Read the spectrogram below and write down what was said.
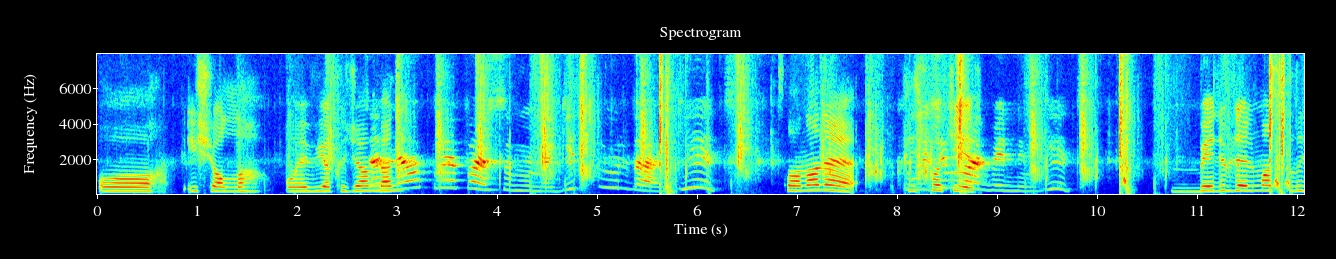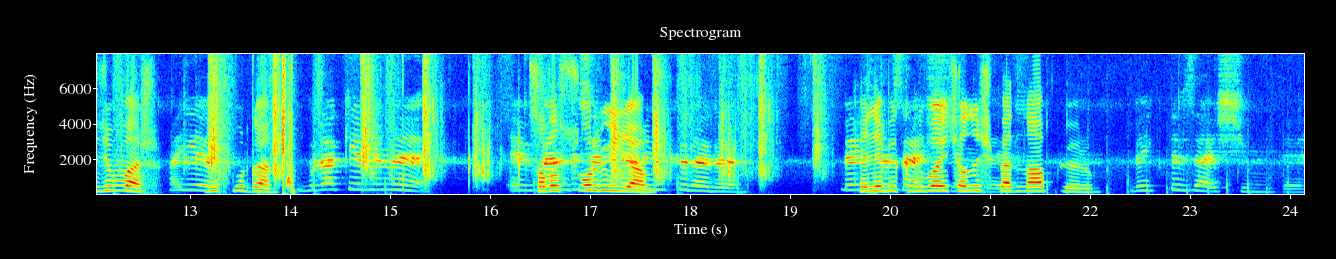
Oh inşallah o evi yakacağım Sen ben. ne akla yaparsın bunu? Git buradan git. Sana ne? Pis Kılıcım fakir. var benim git. Benim de elmas kılıcım var. Hayır. Git buradan. Bırak evimi. Ev, Sana sormayacağım. Hele bir kırmaya çalış ben ne yapıyorum? Bekle sen şimdi.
